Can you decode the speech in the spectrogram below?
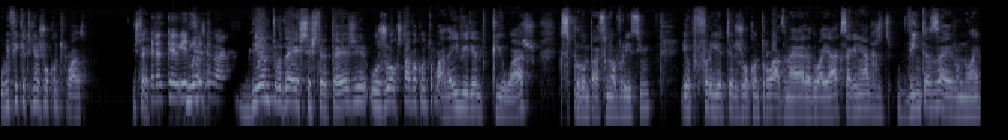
o Benfica tinha o jogo controlado. Isto é, Era o que eu ia dizer agora. dentro desta estratégia, o jogo estava controlado. É evidente que eu acho que se perguntassem ao Veríssimo, eu preferia ter o jogo controlado na era do Ajax a ganhar 20 a 0, não é?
